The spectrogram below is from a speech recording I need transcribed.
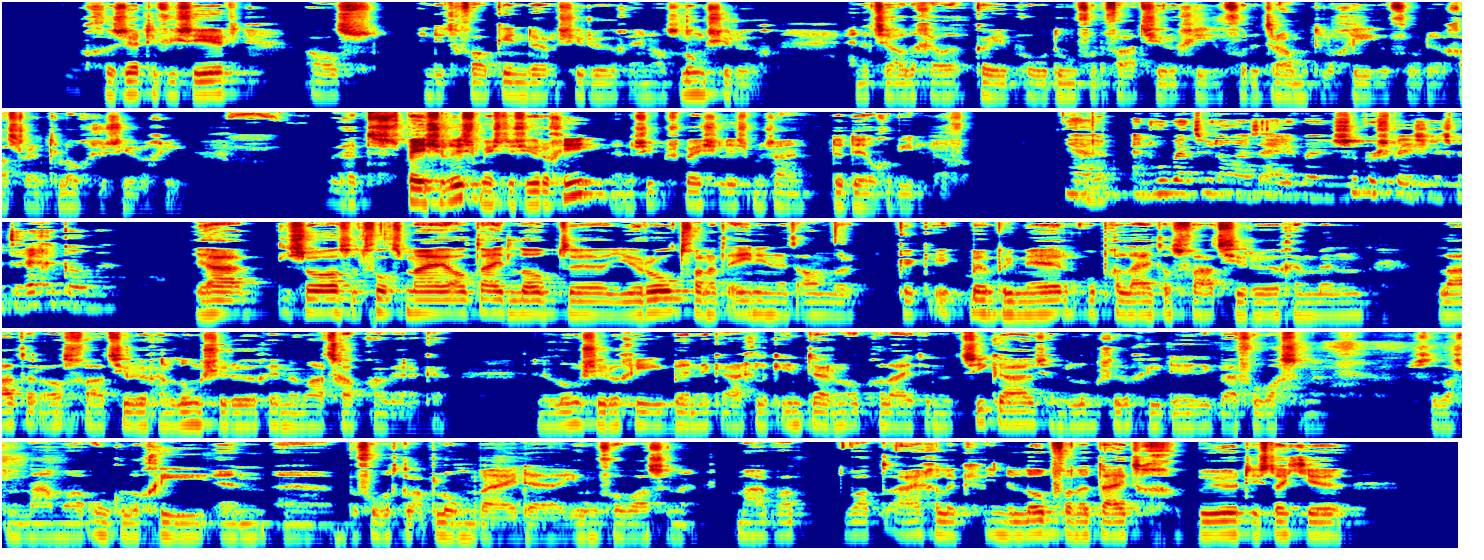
gecertificeerd als in dit geval kinderchirurg en als longchirurg. En hetzelfde kun je bijvoorbeeld doen voor de vaatchirurgie of voor de traumatologie of voor de gastroenterologische chirurgie. Het specialisme is de chirurgie en de superspecialismen zijn de deelgebieden daarvan. Ja, en hoe bent u dan uiteindelijk bij uw superspecialisme terechtgekomen? Ja, zoals het volgens mij altijd loopt, uh, je rolt van het een in het ander. Kijk, ik ben primair opgeleid als vaatchirurg en ben later als vaatchirurg en longchirurg in een maatschap gaan werken. In de longchirurgie ben ik eigenlijk intern opgeleid in het ziekenhuis en de longchirurgie deed ik bij volwassenen. Dus dat was met name oncologie en uh, bijvoorbeeld klaplong bij de jongvolwassenen. Maar wat, wat eigenlijk in de loop van de tijd gebeurt, is dat je,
